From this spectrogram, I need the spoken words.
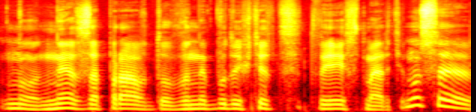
ну, не за правду, вони будуть хотіти твоєї смерті. Ну, це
